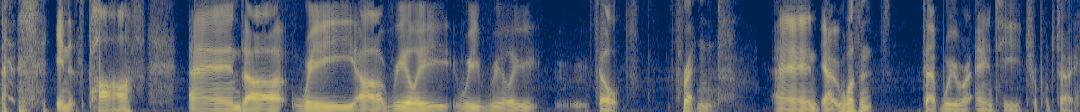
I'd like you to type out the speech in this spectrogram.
in its path. And uh, we uh, really, we really felt threatened. And you know, it wasn't that we were anti Triple J.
